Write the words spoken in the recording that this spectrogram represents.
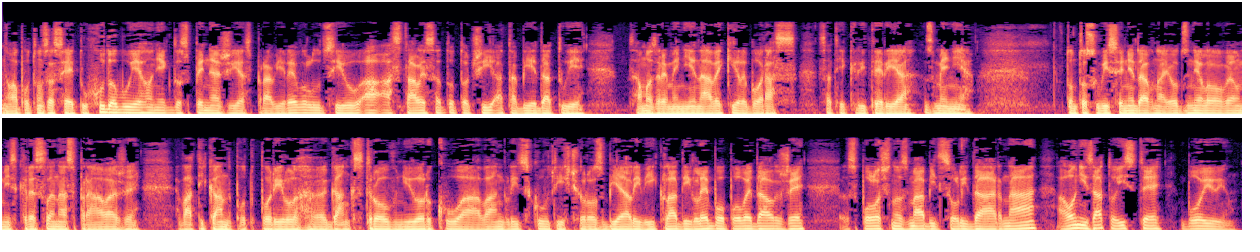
No a potom zase aj tú chudobu jeho niekto speňaží a spraví revolúciu a, a stále sa to točí a tá bieda tu je. Samozrejme nie na veky, lebo raz sa tie kritéria zmenia tomto súvise nedávno aj odznelo veľmi skreslená správa, že Vatikán podporil eh, gangstrov v New Yorku a v Anglicku, tých, čo rozbijali výklady, lebo povedal, že spoločnosť má byť solidárna a oni za to isté bojujú.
